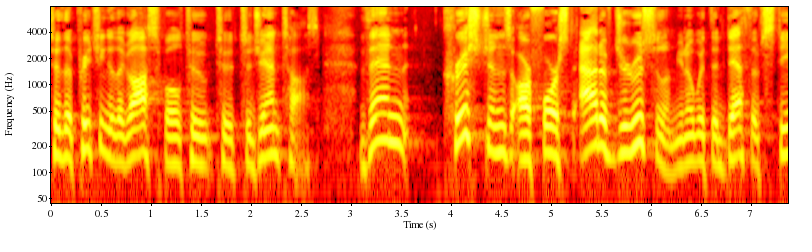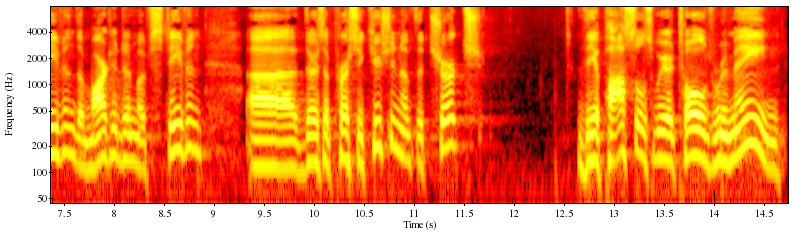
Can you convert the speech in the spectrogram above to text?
to the preaching of the gospel to, to, to Gentiles. Then Christians are forced out of Jerusalem, you know, with the death of Stephen, the martyrdom of Stephen. Uh, there's a persecution of the church. The apostles, we are told, remain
